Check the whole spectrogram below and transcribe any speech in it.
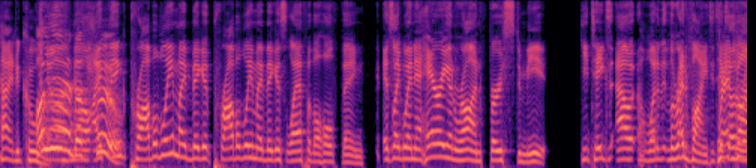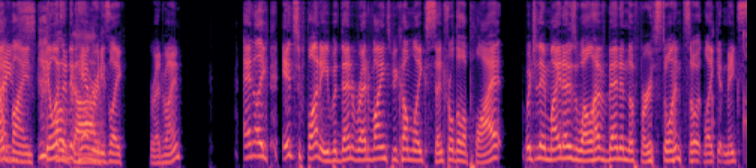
kind of cool. Oh, yeah. no, that's I true. think probably my biggest, probably my biggest laugh of the whole thing. It's like when Harry and Ron first meet. He takes out what are they, the red vines. He takes Red out a red vine. vines. He looks Oh, at the God. camera and he's like, "Red vine," and like it's funny. But then red vines become like central to the plot, which they might as well have been in the first one. So it like it makes Uh,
